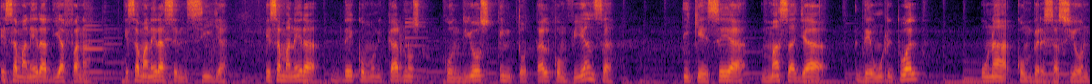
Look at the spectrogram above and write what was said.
esa manera diáfana, esa manera sencilla, esa manera de comunicarnos con Dios en total confianza y que sea más allá de un ritual, una conversación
